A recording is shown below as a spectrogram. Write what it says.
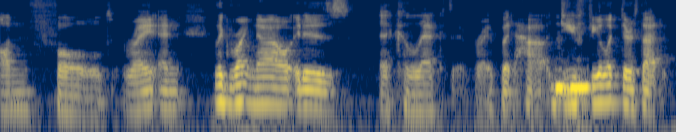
unfold, right? And like right now, it is a collective, right? But how do you Mhm. feel like there's that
